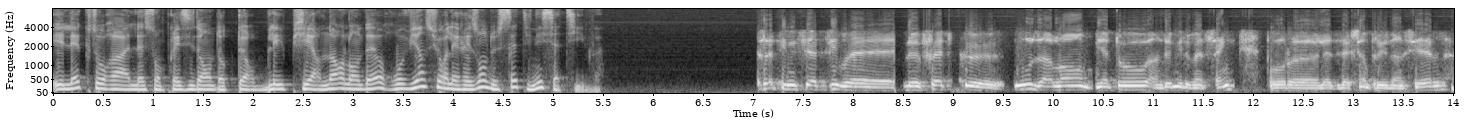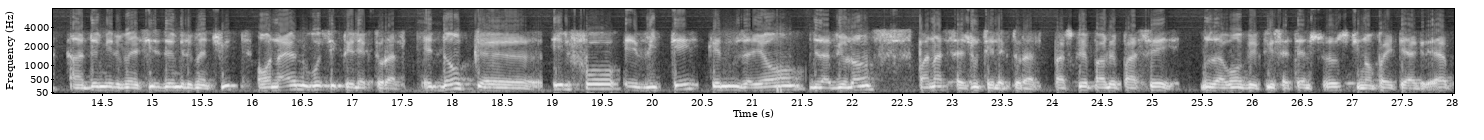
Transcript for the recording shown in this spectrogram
électoral. Son président, Dr Blé Pierre Norlander, revient sur les raisons de cette initiative. Cette initiative est le fait que nous allons bientôt en 2025 pour euh, les élections présidentielles, en 2026-2028, on a un nouveau cycle électoral. Et donc, euh, il faut éviter que nous ayons de la violence pendant ces joutes électorales. Parce que par le passé, nous avons vécu certaines choses qui n'ont pas été agréables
